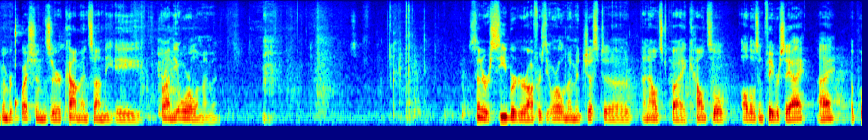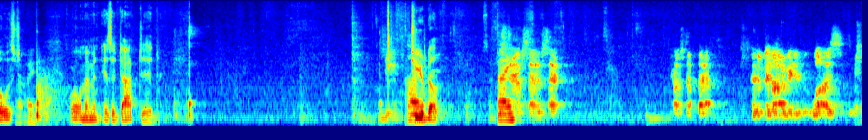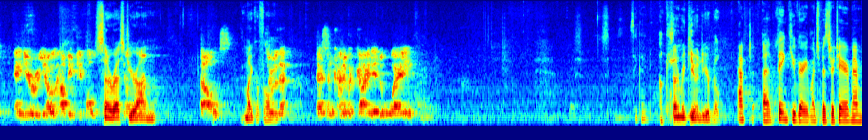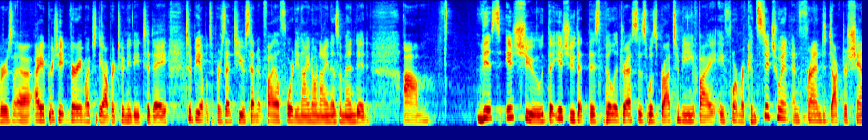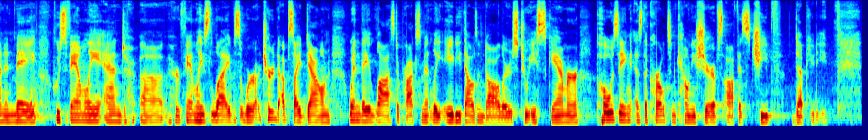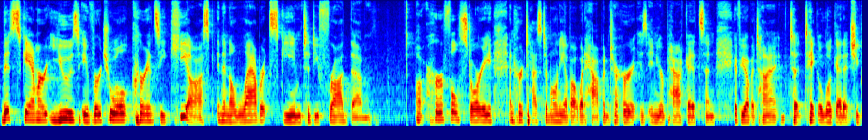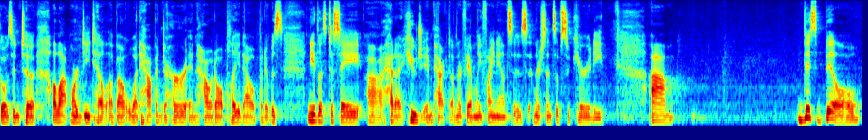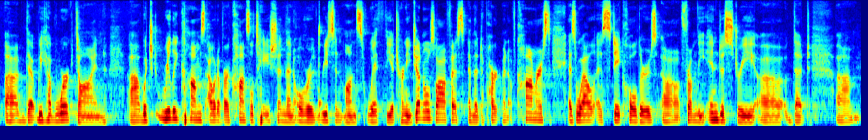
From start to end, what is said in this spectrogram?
Member questions or comments on the A, or on the oral amendment? Senator Seeberger offers the oral amendment just uh, announced by counsel. All those in favor say aye. Aye. Opposed? Aye. Oral amendment is adopted. To your bill. The could have been automated, it was, and you're, you know, helping people. Senator Rest, you're on Themselves through microphone. that, that's in kind of a guided way. Is it good? Okay. Senator McEwen, to your bill. After, uh, thank you very much, Mr. Chair, members. Uh, I appreciate very much the opportunity today to be able to present to you Senate File 4909 as amended. Um, this issue, the issue that this bill addresses, was brought to me by a former constituent and friend, Dr. Shannon May, whose family and uh, her family's lives were turned upside down when they lost approximately $80,000 to a scammer posing as the Carlton County Sheriff's Office chief deputy. This scammer used a virtual currency kiosk in an elaborate scheme to defraud them. Uh, her full story and her testimony about what happened to her is in your packets. And if you have a time to take a look at it, she goes into a lot more detail about what happened to her and how it all played out. But it was, needless to say, uh, had a huge impact on their family finances and their sense of security. Um, this bill uh, that we have worked on, uh, which really comes out of our consultation then over recent months with the Attorney General's Office and the Department of Commerce, as well as stakeholders uh, from the industry uh, that um,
